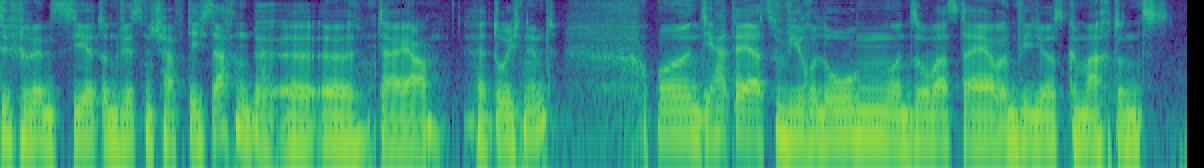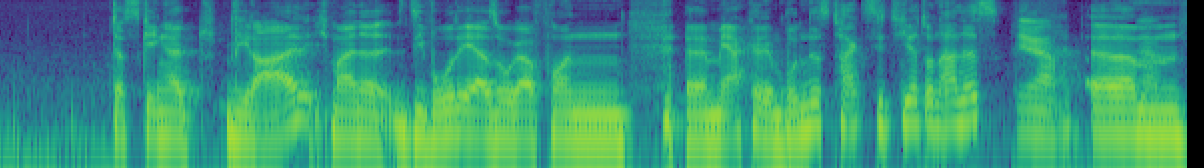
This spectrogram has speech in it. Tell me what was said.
differenziert und wissenschaftlich Sachen äh, äh, da ja äh, durchnimmt. Und die hat ja zu Virologen und sowas da ja Videos gemacht und das ging halt viral. Ich meine, sie wurde ja sogar von äh, Merkel im Bundestag zitiert und alles. Ja. Ähm,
